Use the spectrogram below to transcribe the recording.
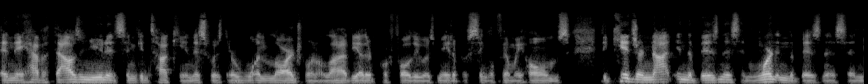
and they have a thousand units in kentucky and this was their one large one. A lot of the other portfolio was made up of single family homes. The kids are not in the business and weren't in the business and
